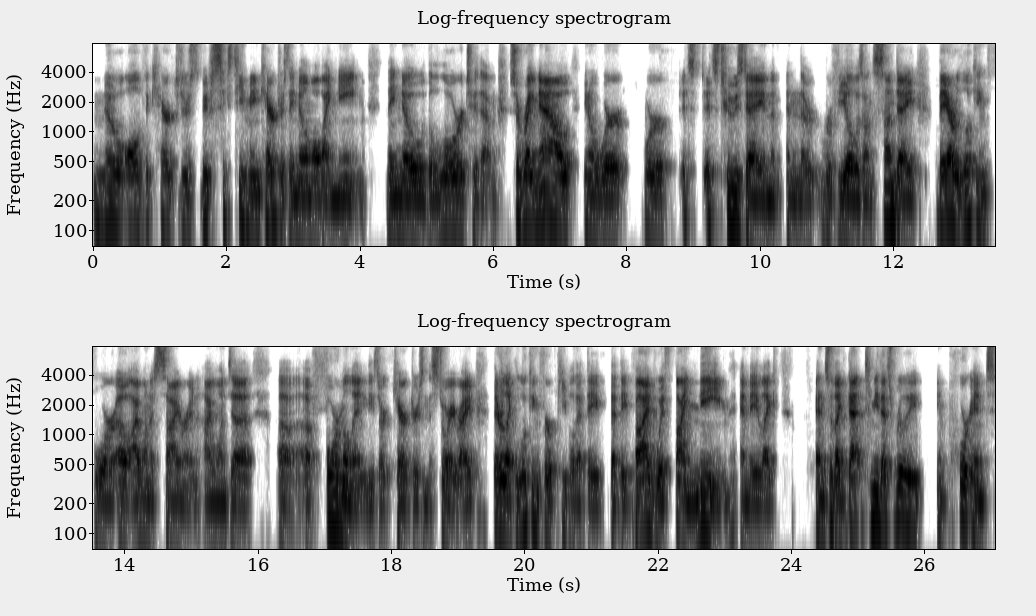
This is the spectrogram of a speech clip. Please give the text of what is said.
know all of the characters. We have 16 main characters. They know them all by name. They know the lore to them. So right now you know we're we're it's it's tuesday and the and the reveal was on sunday. They are looking for oh i want a siren. I want a a, a formalin. These are characters in the story right? They're like looking for people that they that they vibe with by name. And they like and so like that to me that's really important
